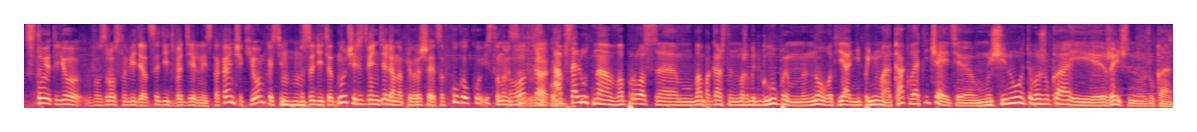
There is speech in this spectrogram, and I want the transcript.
Стоит ее во взрослом виде отсадить в отдельный стаканчик, емкость, и Мгм. посадить одну, через две недели она превращается в куколку и становится Вот как. жуком. Абсолютно вопрос э, вам покажется, может быть, глупым, но вот я не понимаю, как вы отличаете мужчину этого жука и женщину жука?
